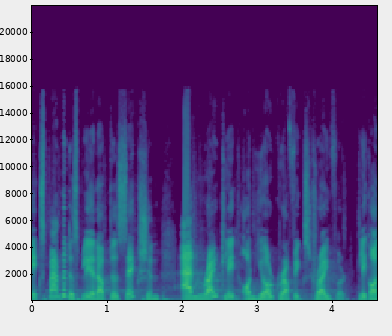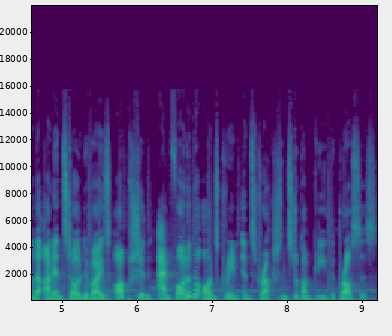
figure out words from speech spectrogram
Expand the display adapters section and right click on your graphics driver. Click on the uninstall device option and follow the on-screen instructions to complete the process.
